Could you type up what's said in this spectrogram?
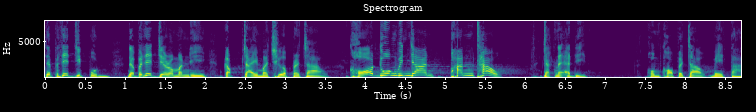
ในประเทศญี่ปุ่น ในประเทศเยอรมนีกลับใจมาเชื่อพระเจ้า ขอดวงวิญญาณพันเท่าจากในอดีต ผมขอพระเจ้าเมตตา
